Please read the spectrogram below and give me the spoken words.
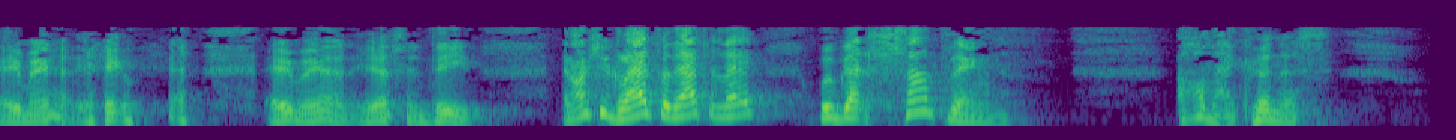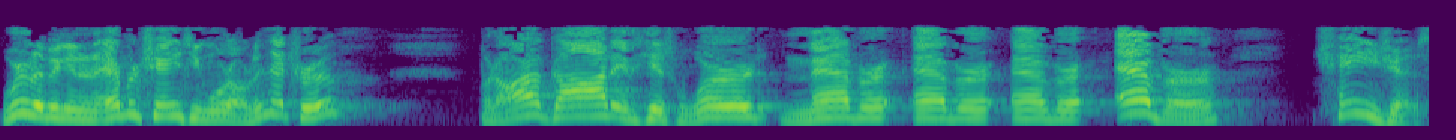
Amen. Amen. Amen. Yes, indeed. And aren't you glad for that today? We've got something. Oh my goodness. We're living in an ever changing world. Isn't that true? But our God and His Word never, ever, ever, ever changes.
